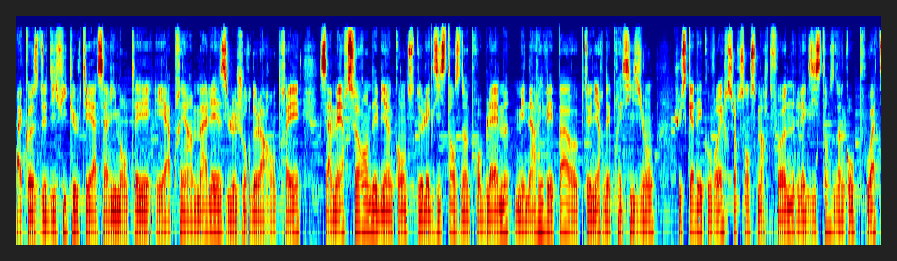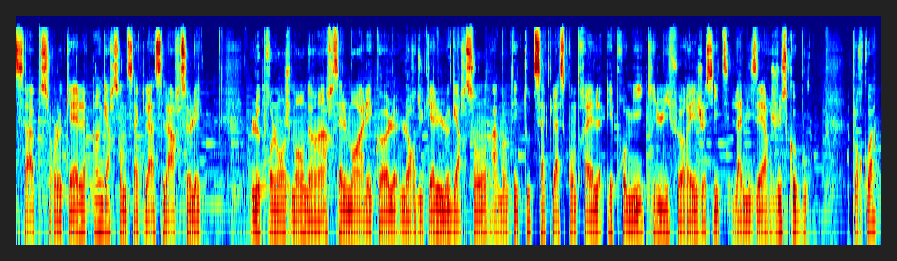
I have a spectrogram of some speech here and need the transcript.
À cause de difficultés à s'alimenter et après un malaise le jour de la rentrée, sa mère se rendait bien compte de l'existence d'un problème mais n'arrivait pas à obtenir des précisions jusqu'à découvrir sur son smartphone l'existence d'un groupe WhatsApp sur lequel un garçon de sa classe l'a harcelé. Le prolongement d'un harcèlement à l'école lors duquel le garçon a monté toute sa classe contre elle et promis qu'il lui ferait, je cite, la misère jusqu'au bout. Pourquoi?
